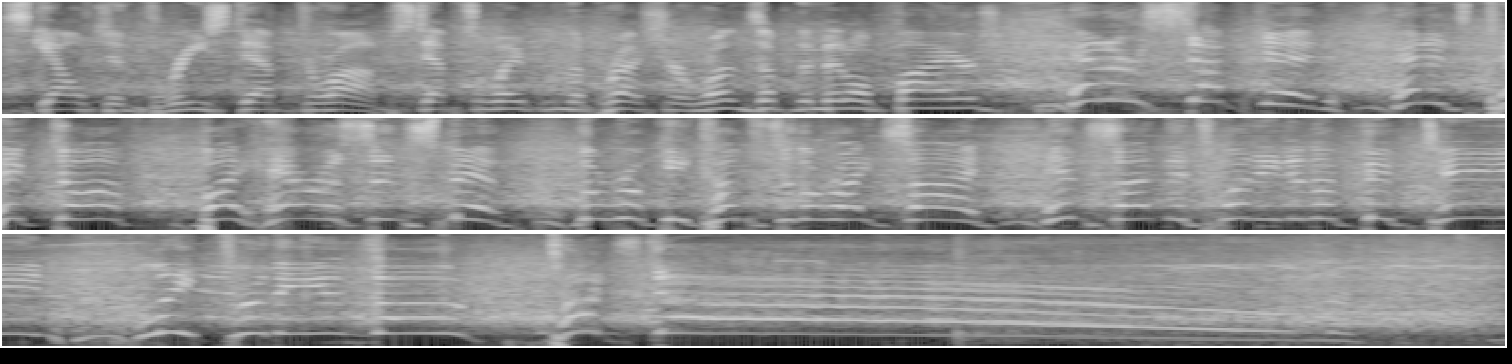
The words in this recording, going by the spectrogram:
Skelton, three step drop, steps away from the pressure, runs up the middle, fires, intercepted, and it's picked off by Harrison Smith. The rookie comes to the right side, inside the 20 to the 15, leap through the end zone, touchdown! I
